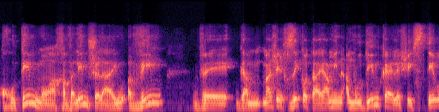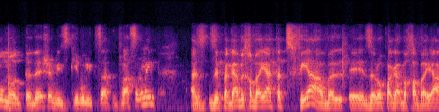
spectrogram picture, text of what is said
החוטים או החבלים שלה היו עבים, וגם מה שהחזיק אותה היה מין עמודים כאלה שהסתירו מאוד את הדשא והזכירו לי קצת את וסרמיל, אז זה פגע בחוויית הצפייה, אבל uh, זה לא פגע בחוויה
